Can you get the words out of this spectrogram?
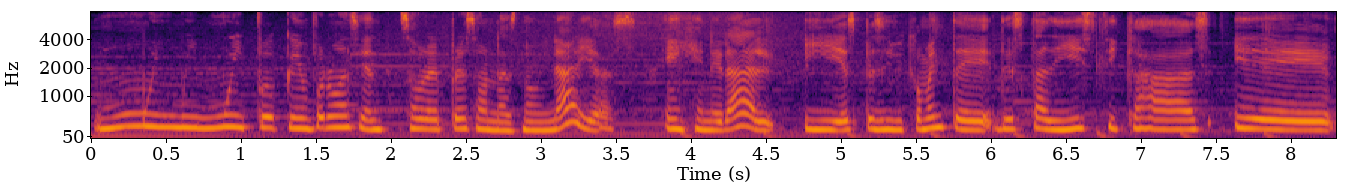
muy, muy, muy poca información sobre personas no binarias en general y específicamente de estadísticas y de,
